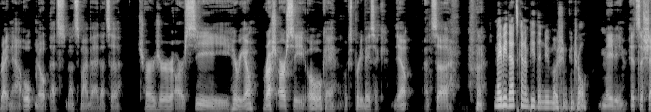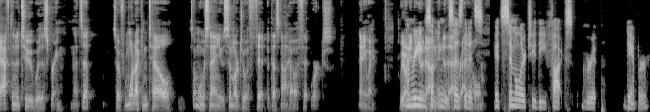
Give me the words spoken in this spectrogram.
right now. Oh nope, that's that's my bad. That's a Charger RC. Here we go. Rush RC. Oh, okay. Looks pretty basic. Yep. That's uh Maybe that's going to be the new motion control. maybe. It's a shaft and a tube with a spring. And that's it. So from what I can tell, someone was saying it was similar to a fit, but that's not how a fit works. Anyway, we don't I'm need reading to go down something into that says that it's hole. it's similar to the Fox Grip damper.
